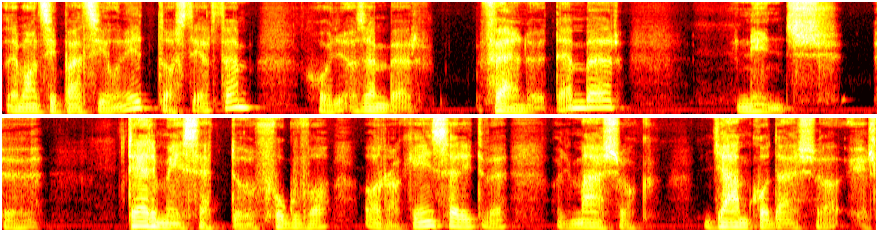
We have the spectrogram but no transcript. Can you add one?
Az emancipáción itt azt értem, hogy az ember, felnőtt ember, nincs ö, természettől fogva arra kényszerítve, hogy mások gyámkodása és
